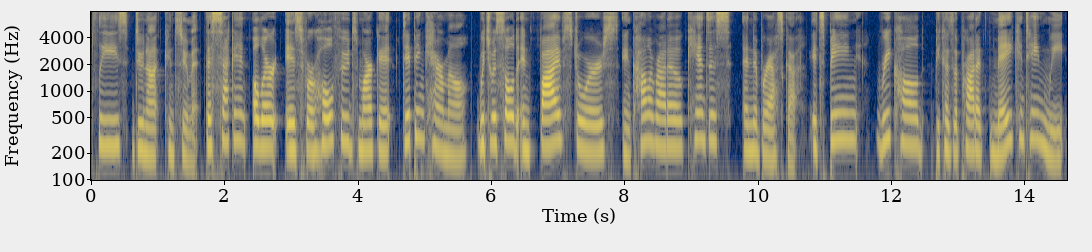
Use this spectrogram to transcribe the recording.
please do not consume it. The second alert is for Whole Foods Market Dipping Caramel, which was sold in five stores in Colorado, Kansas, and Nebraska. It's being recalled because the product may contain wheat,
